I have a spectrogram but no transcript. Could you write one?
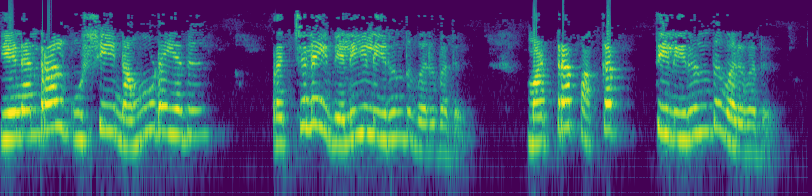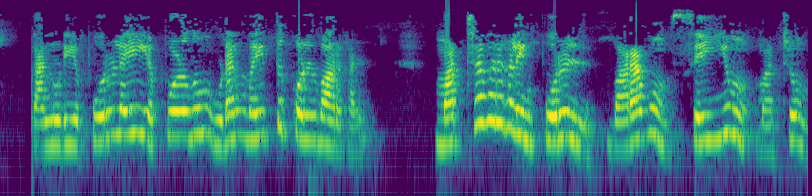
ஏனென்றால் குஷி நம்முடையது. பிரச்சனை வெளியில் இருந்து வருவது மற்ற பக்கத்திலிருந்து வருவது. தன்னுடைய பொருளை எப்பொழுதும் உடன் வைத்துக் கொள்வார்கள். மற்றவர்களின் பொருள் வரவும் செய்யும் மற்றும்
